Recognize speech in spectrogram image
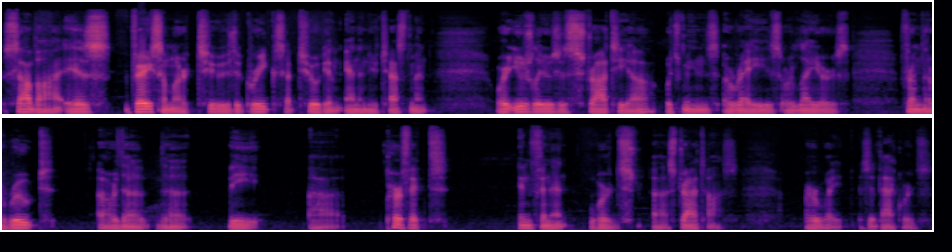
Saba is very similar to the Greek Septuagint and the New Testament, where it usually uses stratia, which means arrays or layers, from the root or the the the uh, perfect infinite word uh, stratos. Or wait, is it backwards?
